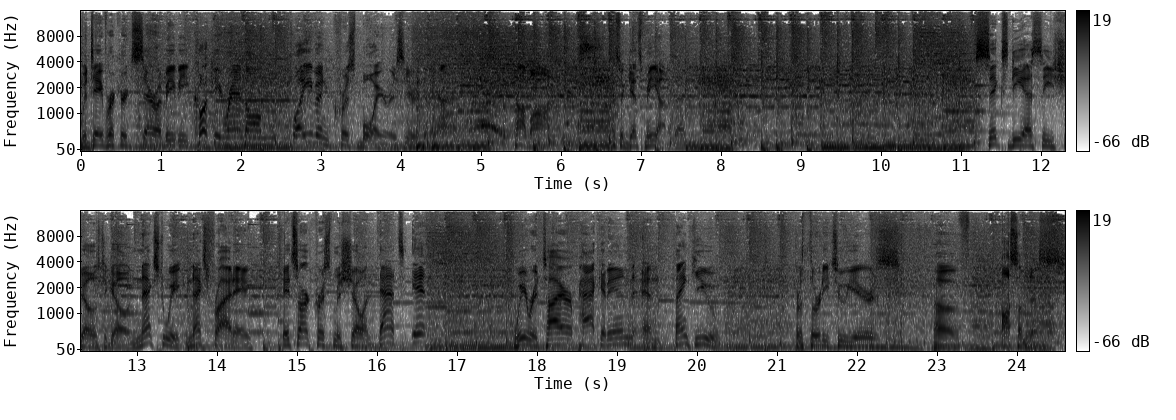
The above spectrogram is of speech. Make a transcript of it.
with Dave Rickard, Sarah Beebe, Cookie Randolph. Well, even Chris Boyer is here today. Huh? Come on. That's what gets me out of bed. Six DSC shows to go. Next week, next Friday, it's our Christmas show, and that's it. We retire, pack it in, and thank you for 32 years of awesomeness.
